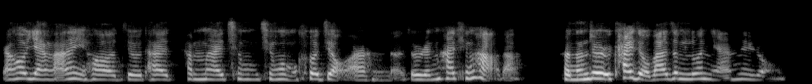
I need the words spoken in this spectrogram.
然后演完了以后，就他他们还请请我们喝酒啊什么的，就人还挺好的。可能就是开酒吧这么多年那种，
